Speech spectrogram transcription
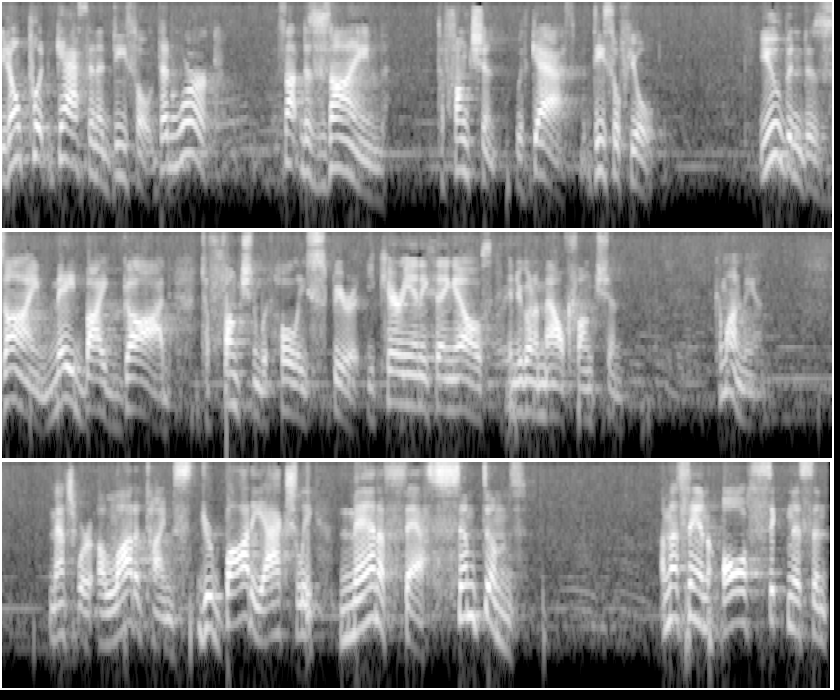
You don't put gas in a diesel. It doesn't work. It's not designed to function with gas, but diesel fuel. You've been designed, made by God to function with Holy Spirit. You carry anything else and you're going to malfunction. Come on, man. And that's where a lot of times your body actually manifests symptoms. I'm not saying all sickness and,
